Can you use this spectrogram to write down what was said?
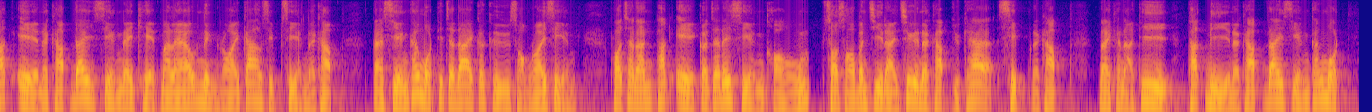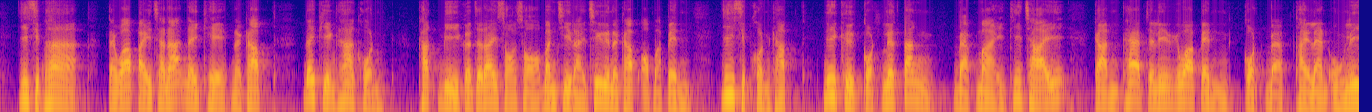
รรค A นะครับได้เสียงในเขตมาแล้ว 190 เสียงนะครับแต่เสียงทั้งหมดที่จะได้ก็คือ 200 เสียง เพราะฉะนั้นพรรค A ก็จะได้เสียงของสสบัญชีรายชื่อนะครับอยู่แค่ 10นะครับในขณะที่พรรค B นะครับได้เสียงทั้งหมด 25 แต่ว่าไปชนะในเขตนะครับได้เพียง 5 คนพรรค B ก็จะได้สสบัญชีรายชื่อนะครับออกมาเป็น 20 คนครับ นี่คือกฎเลือกตั้งแบบใหม่ที่ใช้การแทบจะเรียกว่าเป็นกฎแบบ Thailand only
